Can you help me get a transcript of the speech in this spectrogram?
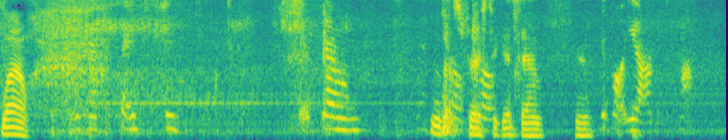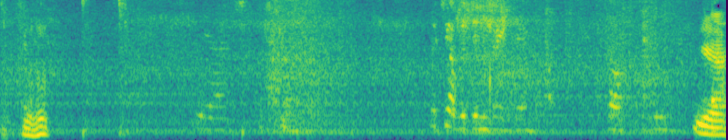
Wow, We have space to get down. we've got So space to get down. Yeah. The boatyard is packed. hmm Good job we didn't bring the dogs. Yeah.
